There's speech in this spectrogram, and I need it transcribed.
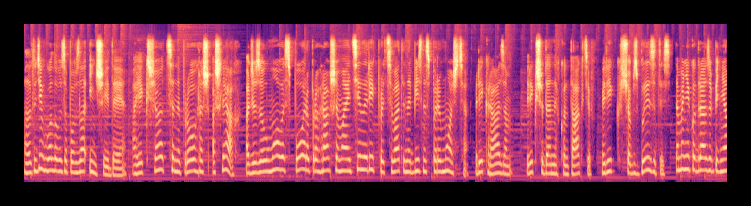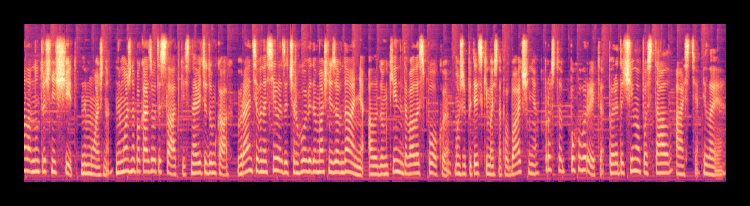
Але тоді в голову заповзла інша ідея. А якщо це не програш, а шлях? Адже за умови спору програвши має цілий рік працювати на бізнес переможця, рік разом, рік щоденних контактів, рік, щоб зблизитись. Та мені одразу підняла внутрішній щит. Не можна, не можна показувати слабкість, навіть у думках. Вранці вона сіла за чергові домашні завдання, але думки не давали спокою. Може піти з кимось на побачення, просто поговорити. Перед очима постав Асті і Лея.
